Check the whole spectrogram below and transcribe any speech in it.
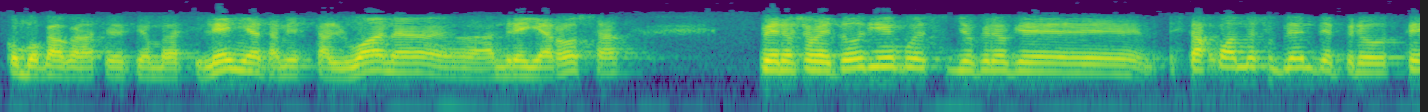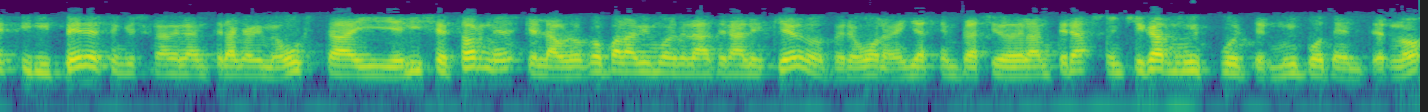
convocado con la selección brasileña, también está Luana, Andrea Rosa, pero sobre todo tiene, pues yo creo que está jugando suplente, pero Cecily Pérez, que es una delantera que a mí me gusta, y Elise Zornes, que en la Eurocopa la vimos de lateral izquierdo, pero bueno, ella siempre ha sido delantera, son chicas muy fuertes, muy potentes, ¿no?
